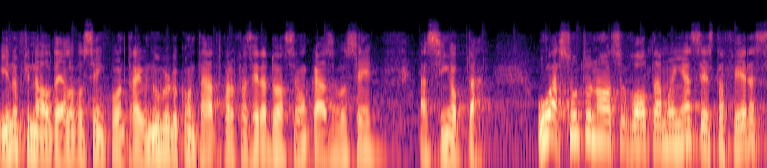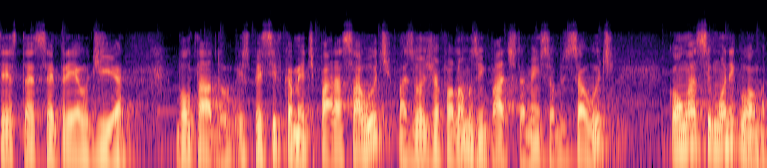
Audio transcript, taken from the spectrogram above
e no final dela você encontra aí o número do contato para fazer a doação, caso você assim optar. O assunto nosso volta amanhã, sexta-feira. Sexta sempre é o dia voltado especificamente para a saúde, mas hoje já falamos em parte também sobre saúde com a Simone Goma.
